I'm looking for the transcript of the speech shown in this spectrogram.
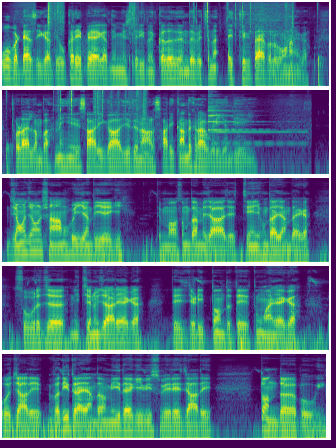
ਉਹ ਵੱਡਿਆ ਸੀਗਾ ਤੇ ਉਹ ਘਰੇ ਪਿਆ ਹੈਗਾ ਤੇ ਮਿਸਤਰੀ ਤੋਂ ਇੱਕ ਅੱਧੇ ਦਿਨ ਦੇ ਵਿੱਚ ਨਾ ਇੱਥੇ ਵੀ ਪਾਈਪ ਲਵਾਉਣਾ ਹੈਗਾ। ਥੋੜਾ ਜਿਹਾ ਲੰਬਾ। ਨਹੀਂ, ਇਹ ਸਾਰੀ ਗਾਜ ਇਹਦੇ ਨਾਲ, ਸਾਰੀ ਕੰਧ ਖਰਾਬ ਕਰੀ ਜਾਂਦੀ ਹੈਗੀ। ਜਿਉਂ-ਜਿਉਂ ਸ਼ਾਮ ਹੋਈ ਜਾਂਦੀ ਹੈਗੀ ਤੇ ਮੌਸਮ ਦਾ ਮਿਜਾਜ ਚੇਂਜ ਹੁੰਦਾ ਜਾਂਦਾ ਹੈਗਾ। ਸੂਰਜ ਨੀਚੇ ਨੂੰ ਜਾ ਰਿਹਾ ਹੈਗਾ ਤੇ ਜਿਹੜੀ ਧੁੰਦ ਤੇ ਧੂਆਂ ਜਾਏਗਾ ਉਹ ਜ਼ਿਆਦਾ ਵਧੀ ਤੁਰਿਆ ਜਾਂਦਾ। ਉਮੀਦ ਹੈਗੀ ਵੀ ਸਵੇਰੇ ਜ਼ਿਆਦਾ ਧੁੰਦ ਪਊਗੀ।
